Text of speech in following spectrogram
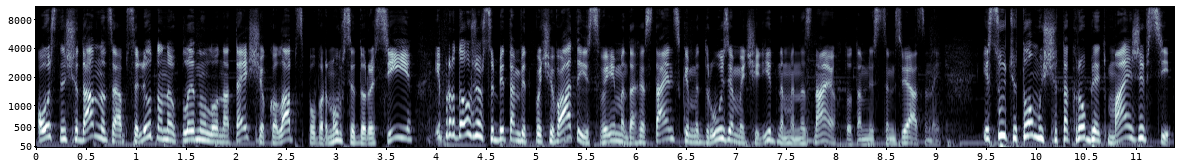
А ось нещодавно це абсолютно не вплинуло на те, що колапс повернувся до Росії і продовжив собі там відпочивати із своїми дагестанськими друзями чи рідними, не знаю, хто там із цим зв'язаний. І суть у тому, що так роблять майже всі:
